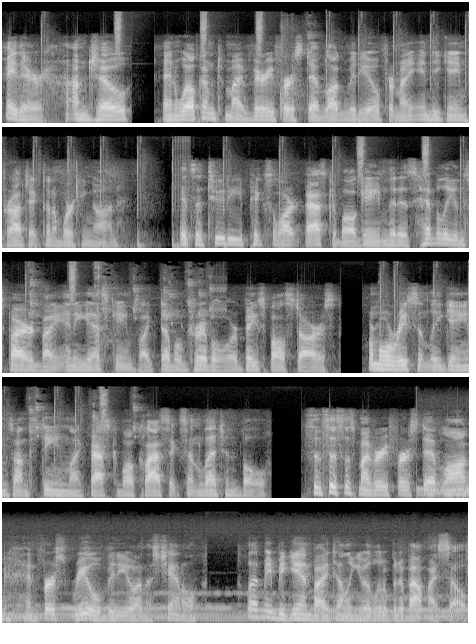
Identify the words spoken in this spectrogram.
Hey there, I'm Joe, and welcome to my very first devlog video for my indie game project that I'm working on. It's a 2D pixel art basketball game that is heavily inspired by NES games like Double Dribble or Baseball Stars, or more recently games on Steam like Basketball Classics and Legend Bowl. Since this is my very first devlog and first real video on this channel, let me begin by telling you a little bit about myself.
